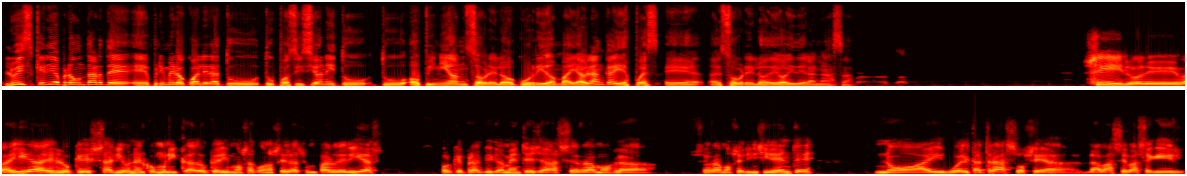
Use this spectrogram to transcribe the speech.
Luis, quería preguntarte eh, primero cuál era tu, tu posición y tu, tu opinión sobre lo ocurrido en Bahía Blanca y después eh, sobre lo de hoy de la NASA. Sí, lo de Bahía es lo que salió en el comunicado que dimos a conocer hace un par de días, porque prácticamente ya cerramos la cerramos el incidente, no hay vuelta atrás, o sea, la base va a seguir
